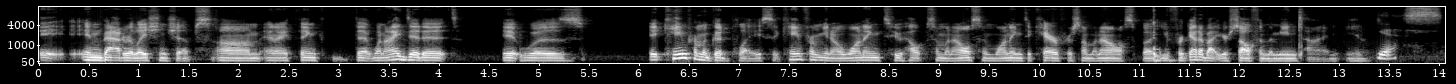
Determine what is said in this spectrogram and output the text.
in bad relationships. Um, and I think that when I did it, it was it came from a good place. It came from, you know, wanting to help someone else and wanting to care for someone else, but you forget about yourself in the meantime, you know. Yes,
